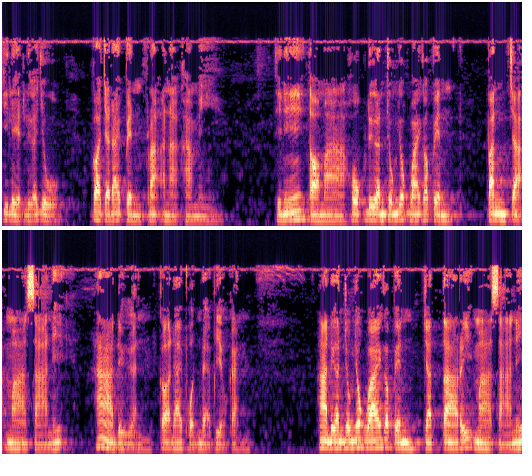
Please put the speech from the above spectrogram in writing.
กิเลสเหลืออยู่ ก็จะได้เป็นพระอนาคามี ทีนี้ต่อมาหกเดือนจงยกไว้ก็เป็นปัญจมาสานิห้าเดือนก็ได้ผลแบบเดียวกัน ห้าเดือนจงยกไว้ก็เป็นจัตตาริมาสานิ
